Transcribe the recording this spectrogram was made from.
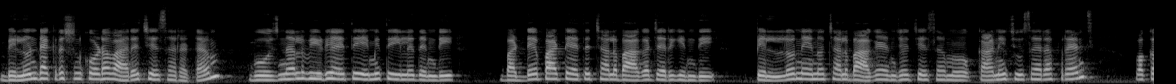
బెలూన్ డెకరేషన్ కూడా వారే చేశారట. భోజనాల వీడియో అయితే ఏమీ తీయలేదండి. బర్త్డే పార్టీ అయితే చాలా బాగా జరిగింది. పిల్లలు నేను చాలా బాగా ఎంజాయ్ చేశాము. కానీ చూసారా ఫ్రెండ్స్ ఒక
